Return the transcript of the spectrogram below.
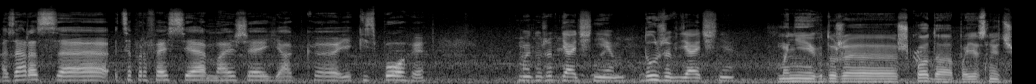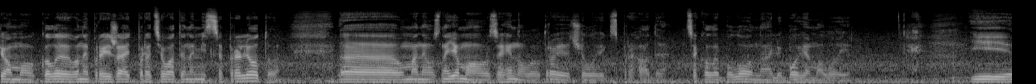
А зараз е, ця професія майже як е, якісь боги. Ми дуже вдячні їм, дуже вдячні. Мені їх дуже шкода, поясню чому. Коли вони приїжджають працювати на місце прильоту, е, у мене у знайомого загинуло троє чоловік з бригади. Це коли було на Любові Малої. І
